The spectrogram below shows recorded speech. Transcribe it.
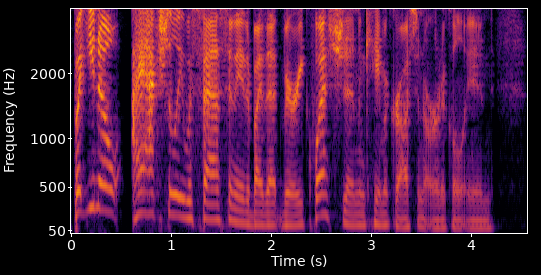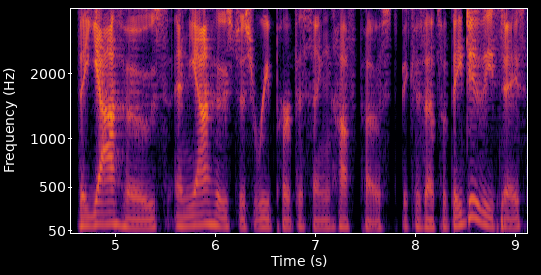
But you know, I actually was fascinated by that very question and came across an article in the Yahoos, and Yahoo's just repurposing HuffPost because that's what they do these days.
